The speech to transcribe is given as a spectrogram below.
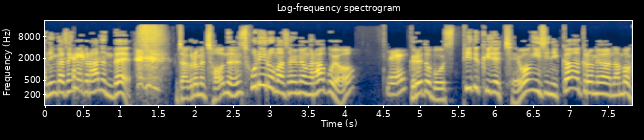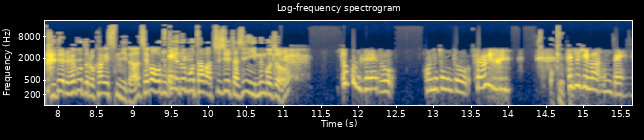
아닌가 생각을 하는데, 자, 그러면 저는 소리로만 설명을 하고요. 네. 그래도 뭐 스피드 퀴즈의 제왕이시니까 그러면 한번 기대를 해보도록 하겠습니다. 제가 어떻게 네. 해도 뭐다 맞추실 자신이 있는 거죠? 조금 그래도 어느 정도 설명을 오케이, 오케이. 해주시면, 네.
